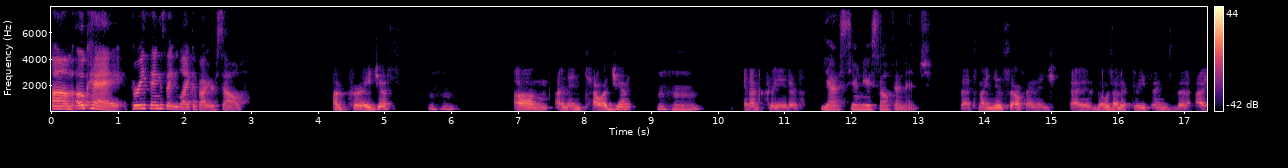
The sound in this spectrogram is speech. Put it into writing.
Um, okay. Three things that you like about yourself. I'm courageous. Mm-hmm. Um, I'm intelligent Mm-hmm. and I'm creative. Yes, your new self-image. That's my new self image. Those are the three things that I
